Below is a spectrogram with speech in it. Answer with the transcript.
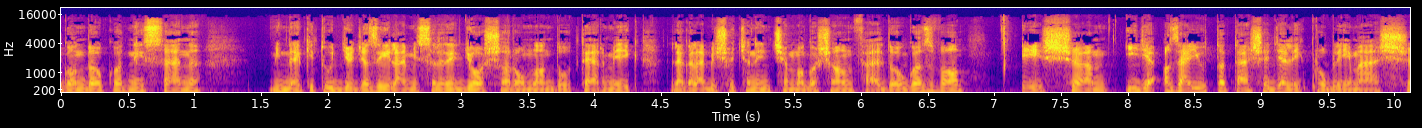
gondolkodni, hiszen mindenki tudja, hogy az élelmiszer egy gyorsan romlandó termék, legalábbis, hogyha nincsen magasan feldolgozva, és így az eljuttatás egy elég problémás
